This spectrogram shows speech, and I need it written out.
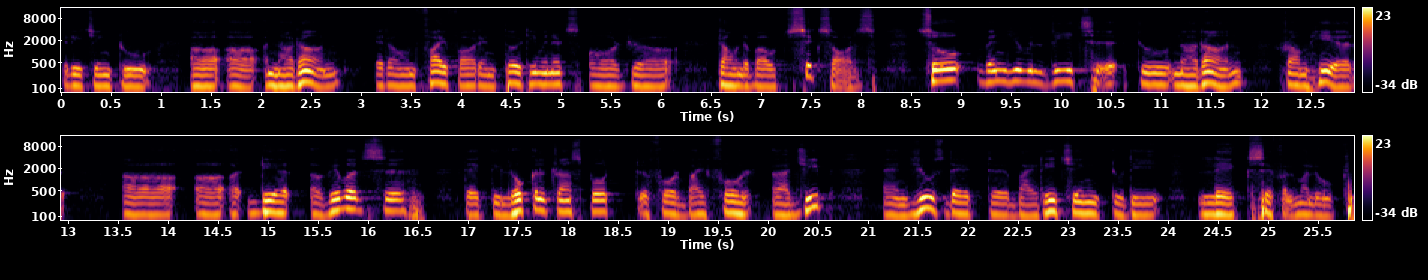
reaching to uh, uh, Naran around 5 hour and 30 minutes or uh, round about 6 hours so when you will reach uh, to naran from here uh, uh, uh dear uh, viewers take the local transport 4 by 4 jeep and use that by reaching to the lake Saif al Maluk.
